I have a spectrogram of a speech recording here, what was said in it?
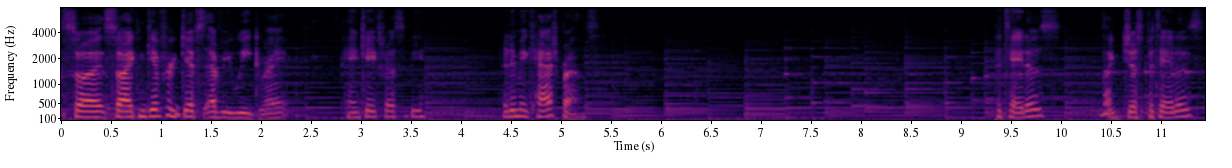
So I, so I can give her gifts every week, right? Pancakes recipe? I didn't make hash browns. Potatoes? Like just potatoes?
